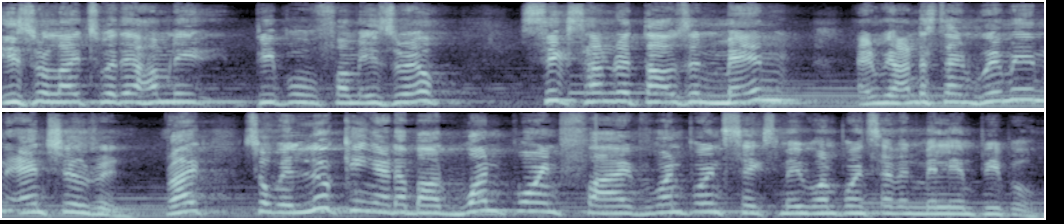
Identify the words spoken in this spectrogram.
Israelites were there? How many people from Israel? 600,000 men, and we understand women and children, right? So we're looking at about 1.5, 1.6, maybe 1.7 million people.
